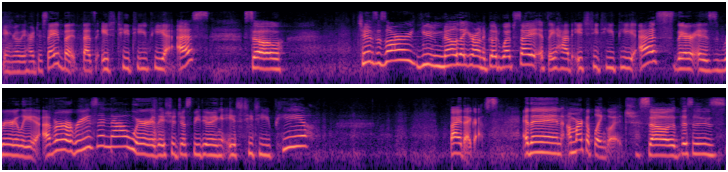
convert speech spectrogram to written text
getting really hard to say, but that's HTTPS. So chances are you know that you're on a good website if they have HTTPS. There is rarely ever a reason now where they should just be doing HTTP. But I digress. And then a markup language. So this is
